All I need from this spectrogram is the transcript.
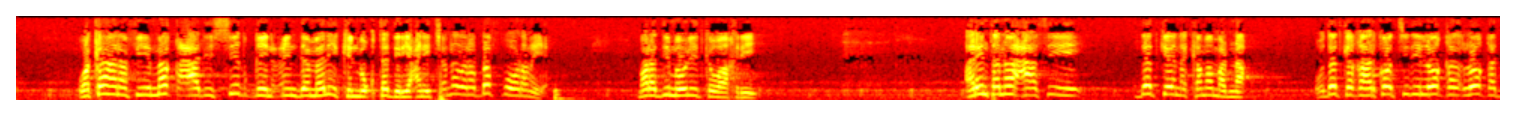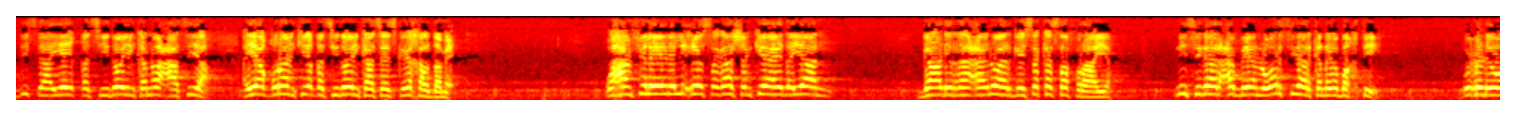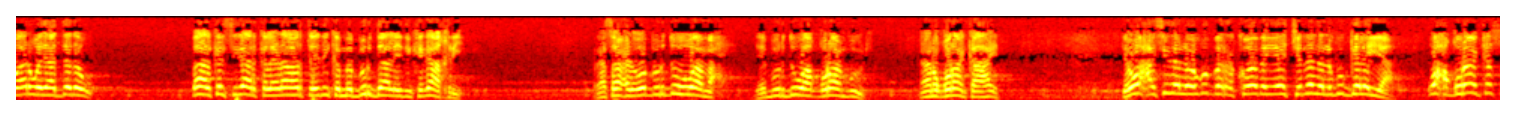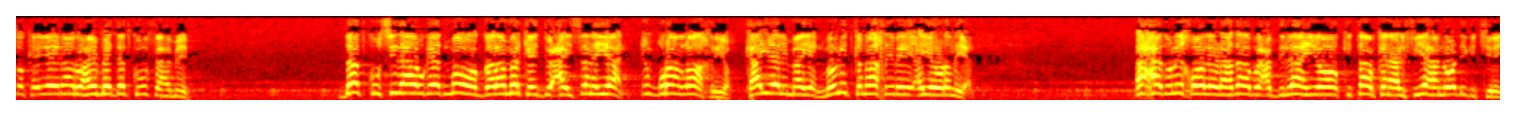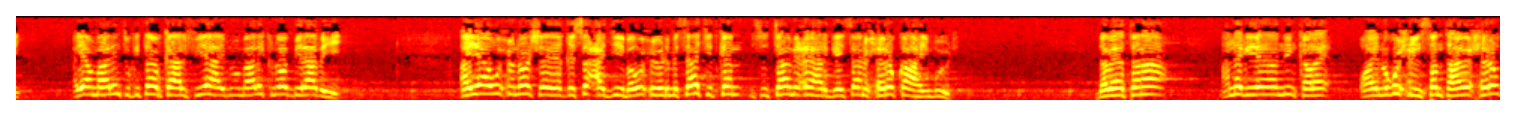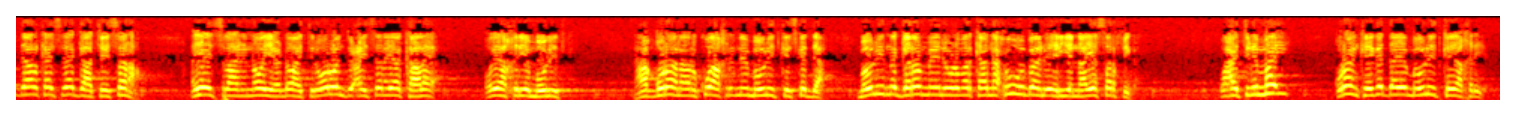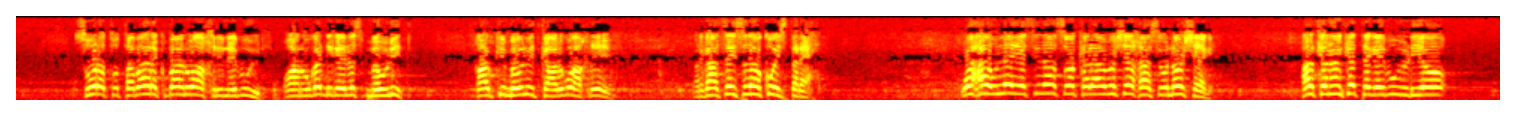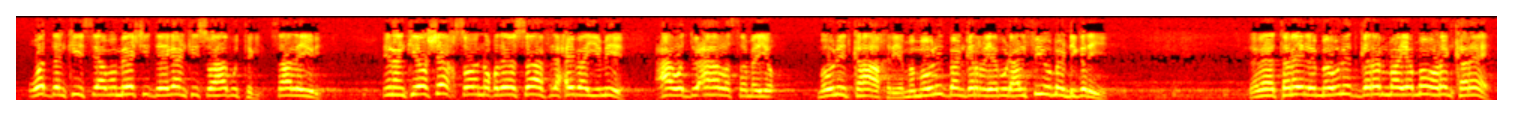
wa kaana fii maqcadi sidqin cinda malikin muqtadir yacni jannadana daf buu odhanaya mar haddii mawliidka uu akhriyey arrinta noocaasi dadkeenna kama madhna oo dadka qaarkood sidii loo qadisaayey qasiidooyinka noocaasiya ayaa qur'aanka qasiidooyinkaasi iskaga khaldame waxaan filaya inay lix iyo sagaashankii ahayd ayaan gaadhi raaceen oo hargeyse ka safraaya. Nin sigaar cabayaan war sigaarka naga bakti wuxuu idhi waar wadaadadow baalkan sigaarka la idhaha horta idinka ma burdaa laydinkaga akriye markaasa waxa o burduhu waa maxay? Dee burdu waa qur'aan buu yidhi. Inaanu qur'aanka ahayn. Dee waxa sida loogu barakoobaya ee jannada lagu gelayaa wax qur'aan ka sokeeya inaanu ahayn bay dadku u fahmeen dadku sidaa awgeed ma ogola markay ducaysanayaan in qur'aan loo akriyo kaa yeeli maayaan mawlidka noo akri bay ayay odhanayaan. Axadulikhwa la idhaahda abu cabdillaahi oo kitaabkan alfiyaha noo dhigi jiray. Ayaa maalintu kitaabka alfiyaha ibnu maalik noo bilaabayey ayaa wuxuu noo sheegay qiso cajiiba wuxuu yidhi masaajidkan jaamicee hargeysaanu xero ka ahayn buu yidhi. Dabeetana annaga iyo nin kale oo ay nagu xiinsan tahay oo xerow dee halkaa isaga gaajaysana ayaa islaani noo yeedho ay tihi war waan ducaysanaya kaale oo i akhriya mawliidka. Aa qur'aan aanu ku akrinay mawliidka iska daa. Mawliidna garan mayna uhi markaa naxwuhun baanu eryanaayo sarfiga. Waxay tidhi may qur'aanka iga daayo mawliidka i akhriya. Suuratu tabaarak baanu akrinay buu yidhi oo aan uga dhigayno mawliid. Qaabkii mawliidka aan ugu akriyayno markaasay sidaa ku istareexday. Waxa uu leeyahay sidaasoo kale ama sheekhaasi uu noo sheegay. Halkan aan ka tegey buu yidhi oo waddankiisii ama meeshii deegaankiisu ahaa buu tegey saa la yidhi inankii oo sheekh soo noqday oo soo aflaxay baa yimi. Caawa ducaha la sameeyo. Mawliidka ha akriya ma mawliid baan garanaya bu hi alfiyu baan dhiganayey dabeetana ile mawliid garan maayo ma odhan karee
